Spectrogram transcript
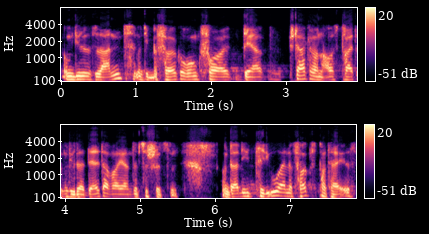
um dieses Land und die Bevölkerung vor der stärkeren Ausbreitung dieser Delta-Variante zu schützen. Und da die CDU eine Volkspartei ist,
